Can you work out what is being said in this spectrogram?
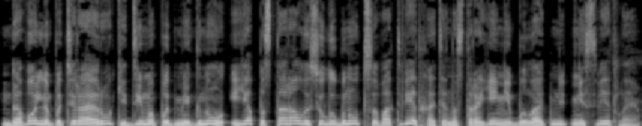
Довольно потирая руки, Дима подмигнул, и я постаралась улыбнуться в ответ, хотя настроение было отнюдь не светлое.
